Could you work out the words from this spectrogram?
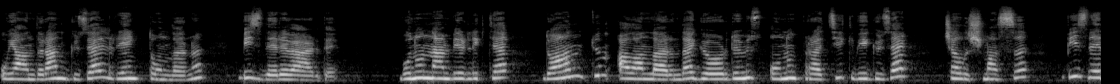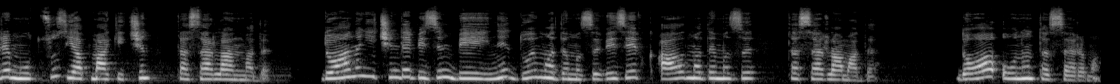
uyandıran güzel renk tonlarını bizlere verdi. Bununla birlikte doğanın tüm alanlarında gördüğümüz onun pratik ve güzel çalışması bizleri mutsuz yapmak için tasarlanmadı. Doğanın içinde bizim beyni duymadığımızı ve zevk almadığımızı tasarlamadı. Doğa onun tasarımı.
